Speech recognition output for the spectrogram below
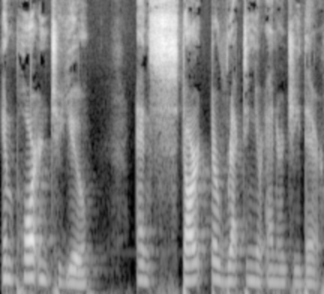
important to you and start directing your energy there.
